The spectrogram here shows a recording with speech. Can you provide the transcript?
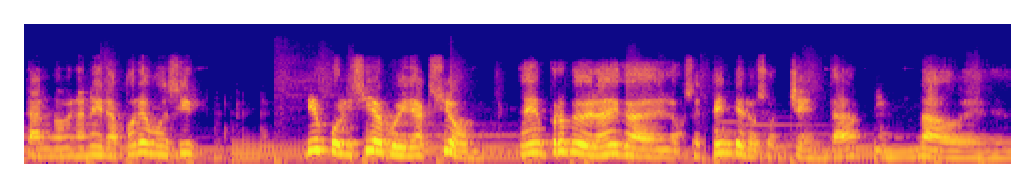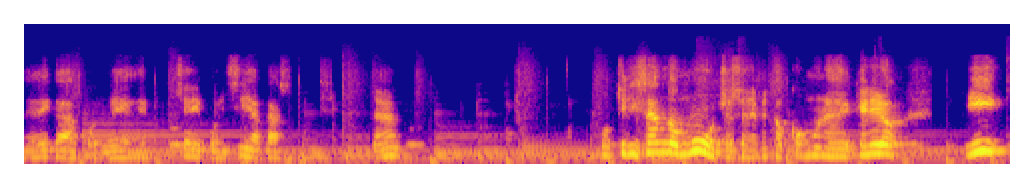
tan novela negra, podemos decir bien policíaco y de acción, ¿eh? propio de la década de los 70 y los 80, inundado de, décadas de, series policíacas, ¿eh? utilizando muchos elementos comunes del género y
